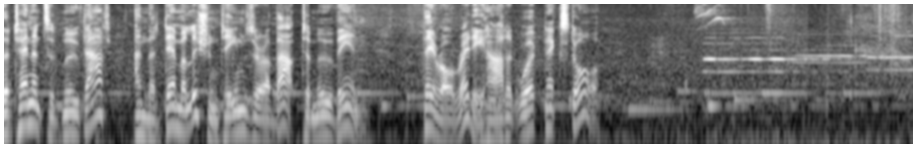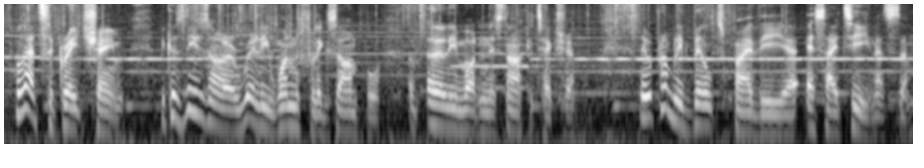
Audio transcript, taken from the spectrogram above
The tenants have moved out and the demolition teams are about to move in. They're already hard at work next door. Well, that's a great shame because these are a really wonderful example of early modernist architecture. They were probably built by the uh, SIT, that's the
